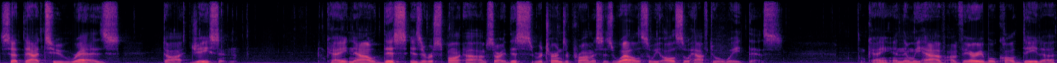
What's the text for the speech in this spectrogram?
set that to res.json. Okay, now this is a response, uh, I'm sorry, this returns a promise as well, so we also have to await this. Okay, and then we have a variable called data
